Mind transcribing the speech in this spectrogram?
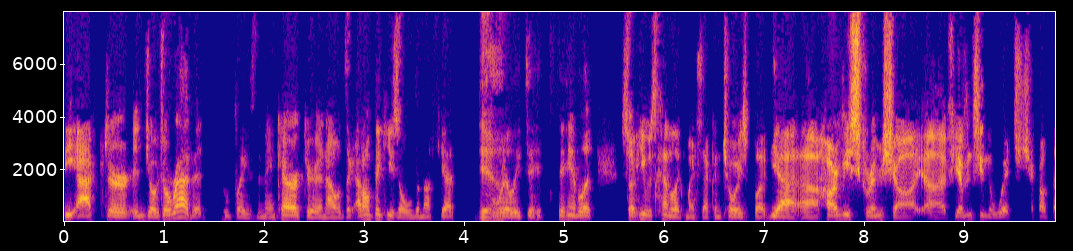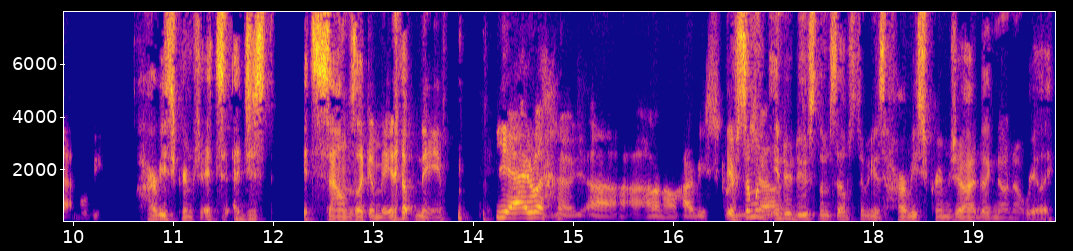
the actor in Jojo Rabbit who plays the main character, and I was like, I don't think he's old enough yet, Yeah. really, to to handle it. So he was kind of like my second choice. But yeah, uh, Harvey Scrimshaw. Uh, if you haven't seen The Witch, check out that movie. Harvey Scrimshaw. It's I just it sounds like a made up name. Yeah, it uh, I don't know Harvey Scrimshaw. If someone introduced themselves to me as Harvey Scrimshaw, I'd be like, no, no, really.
